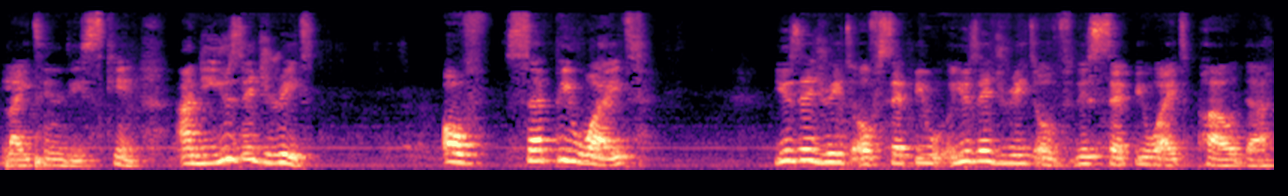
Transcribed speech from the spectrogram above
lighten the skin. And the usage rate of SepiWhite, usage rate of Sepi, usage rate of this SepiWhite powder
